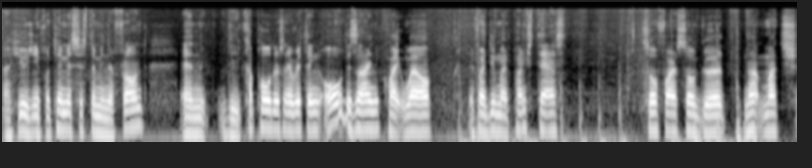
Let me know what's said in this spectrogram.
a huge infotainment system in the front and the cup holders and everything all designed quite well. If I do my punch test so far so good. Not much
